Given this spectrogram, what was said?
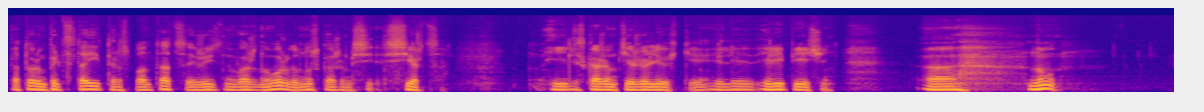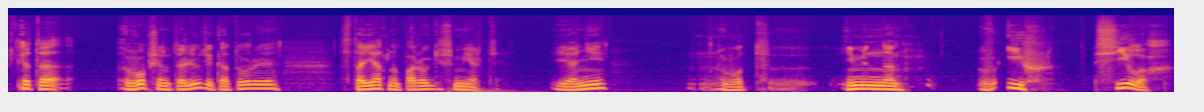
которым предстоит трансплантация жизненно важного органа, ну, скажем, сердца, или, скажем, те же легкие, или, или печень, а, ну, это, в общем-то, люди, которые стоят на пороге смерти. И они вот именно в их силах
